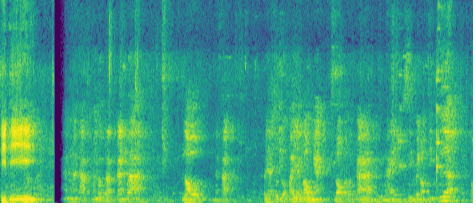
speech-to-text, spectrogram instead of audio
ที่ดีนะครับ มันก็กลับกันว่าเรานะครับประชาชนทั่วไปอย่างเราเนี่ยเราก็ต้องการอยู่ในสิ่งแวดล้อมที่เอื้อต่อ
